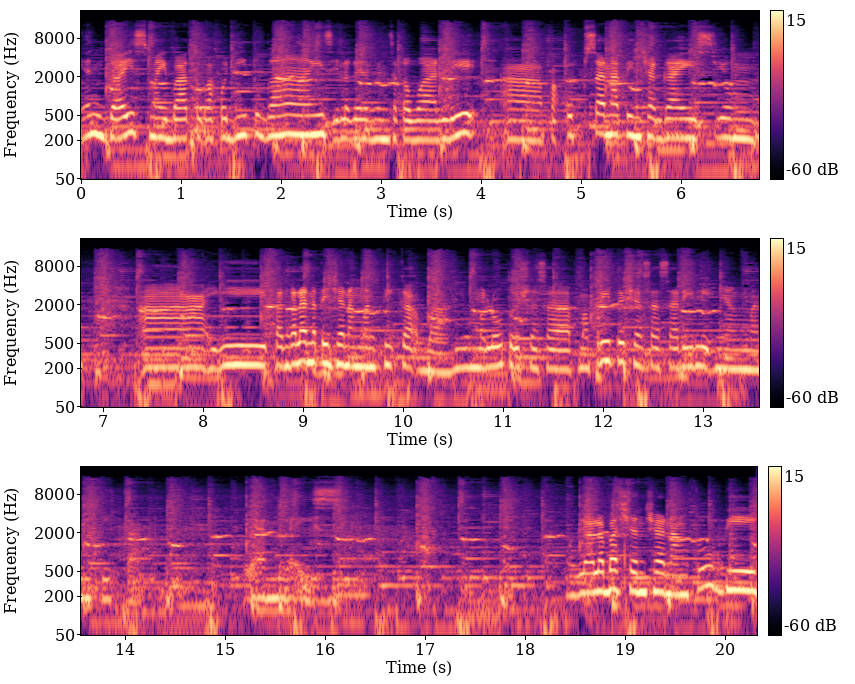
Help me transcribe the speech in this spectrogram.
Yan guys, may batok ako dito guys. Ilagay natin sa kawali. Ah, pakupsa natin siya guys. Yung ah, itanggalan natin siya ng mantika ba. Yung maluto siya sa, maprito siya sa sarili niyang mantika. Yan guys. Maglalabas yan siya ng tubig.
